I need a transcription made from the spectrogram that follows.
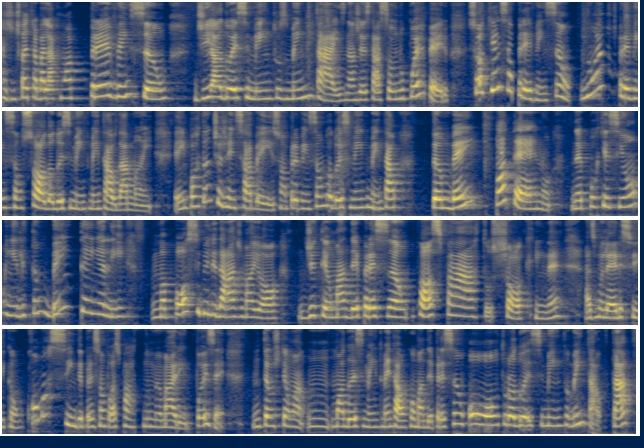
a gente vai trabalhar com a prevenção de adoecimentos mentais na gestação e no puerpério. Só que essa prevenção não é uma prevenção só do adoecimento mental da mãe. É importante a gente saber isso, uma prevenção do adoecimento mental também paterno, né? Porque esse homem ele também tem ali uma possibilidade maior de ter uma depressão pós-parto, choque, né? As mulheres ficam, como assim depressão pós-parto no meu marido? Pois é. Então, de ter uma, um, um adoecimento mental como a depressão ou outro adoecimento mental, tá?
